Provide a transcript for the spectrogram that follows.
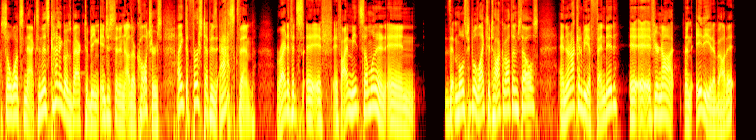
So what's next? And this kind of goes back to being interested in other cultures. I think the first step is ask them, right? If it's if if I meet someone and and that most people like to talk about themselves and they're not going to be offended if you're not an idiot about it.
